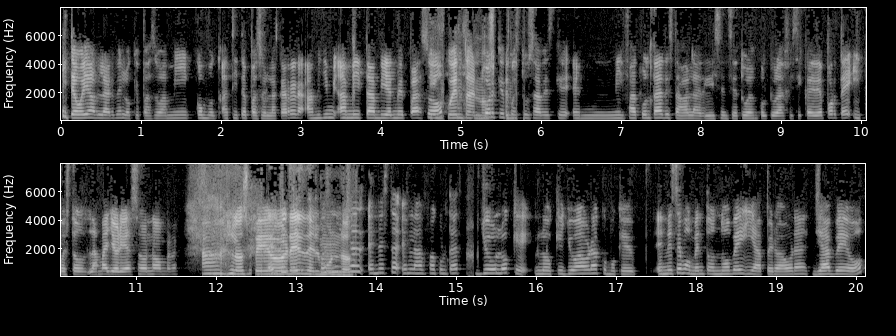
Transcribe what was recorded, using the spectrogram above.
Y te voy a hablar de lo que pasó a mí, como a ti te pasó en la carrera. A mí, a mí también me pasó. Sí, cuéntanos. Porque pues tú sabes que en mi facultad estaba la licenciatura en cultura física y deporte y pues todos, la mayoría son hombres. Ah, los peores Entonces, del pues, mundo. muchas- en esta, en la facultad, yo lo que, lo que yo ahora como que en ese momento no veía, pero ahora ya veo,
